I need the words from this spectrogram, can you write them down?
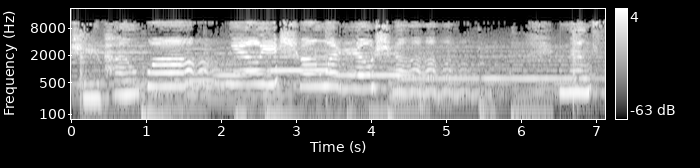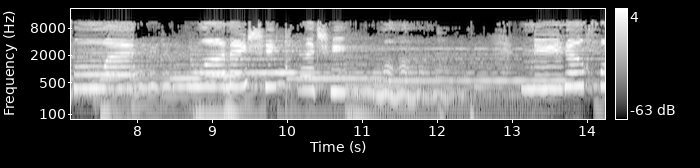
只盼望有一双温柔手，能抚慰我内心的寂寞。女人花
